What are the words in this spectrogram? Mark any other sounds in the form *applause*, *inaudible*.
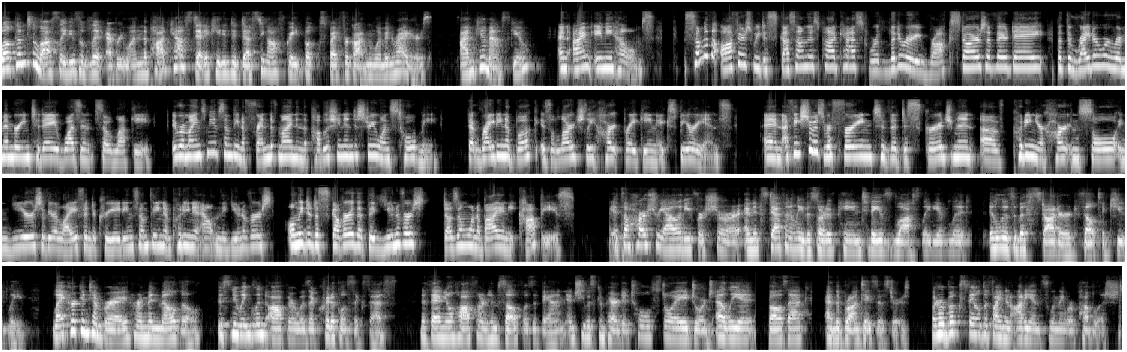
Welcome to Lost Ladies of Lit, everyone, the podcast dedicated to dusting off great books by forgotten women writers. I'm Kim Askew. And I'm Amy Helms. Some of the authors we discuss on this podcast were literary rock stars of their day, but the writer we're remembering today wasn't so lucky. It reminds me of something a friend of mine in the publishing industry once told me that writing a book is a largely heartbreaking experience. And I think she was referring to the discouragement of putting your heart and soul and years of your life into creating something and putting it out in the universe, only to discover that the universe doesn't want to buy any copies. It's a harsh reality for sure, and it's definitely the sort of pain today's lost lady of lit, Elizabeth Stoddard, felt acutely. Like her contemporary, Herman Melville, this New England author was a critical success. Nathaniel Hawthorne himself was a fan, and she was compared to Tolstoy, George Eliot, Balzac, and the Bronte sisters. But her books failed to find an audience when they were published.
